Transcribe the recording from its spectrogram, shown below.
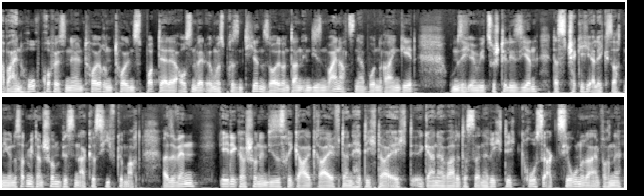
Aber einen hochprofessionellen, teuren, tollen Spot, der der Außenwelt irgendwas präsentieren soll und dann in diesen Weihnachtsnährboden reingeht, um sich irgendwie zu stilisieren, das checke ich ehrlich gesagt nicht. Und das hat mich dann schon ein bisschen aggressiv gemacht. Also wenn Edeka schon in dieses Regal greift, dann hätte ich da echt gerne erwartet, dass da eine richtig große Aktion oder einfach eine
